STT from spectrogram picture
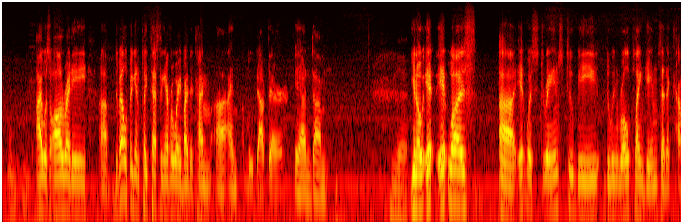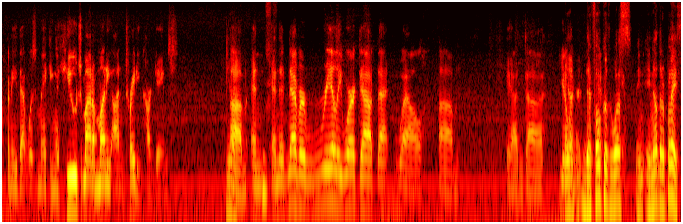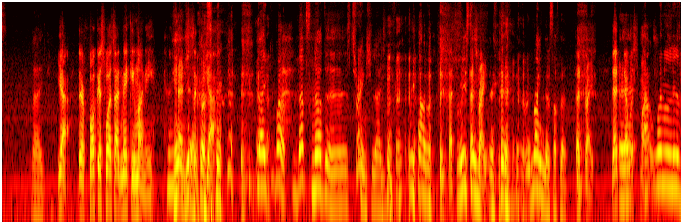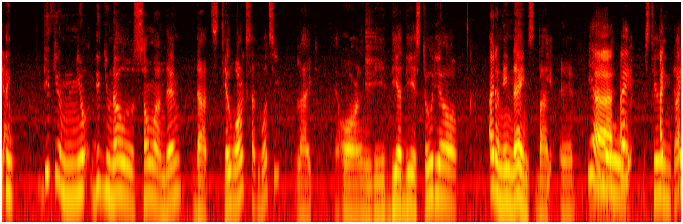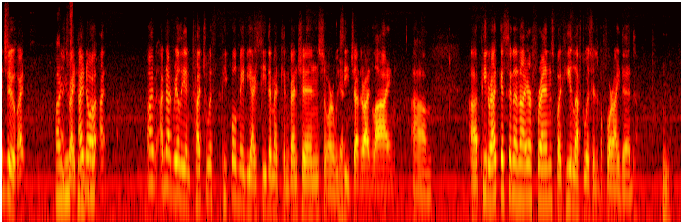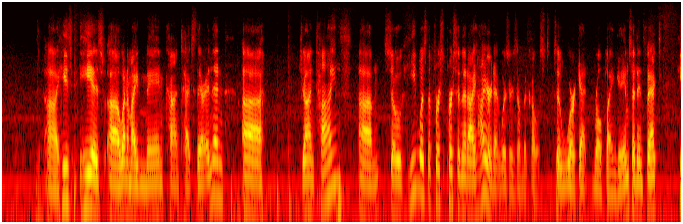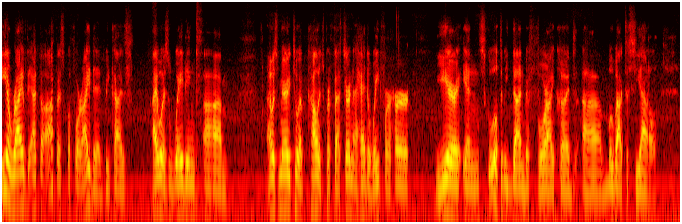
I was already uh, developing and playtesting Everway by the time uh, I moved out there, and um, yeah. you know, it it was uh, it was strange to be doing role playing games at a company that was making a huge amount of money on trading card games Yeah. um, and and it never really worked out that well. Um, and uh, you know, yeah, the, focus was in in other place, like yeah, their focus was on making money. yeah, And yeah, so- yeah. like well, that's not uh, strange. Like we have That's recent that's right. reminders of that. That's right. That that was Uh, smart. uh, one little Yeah. thing. Did you knew? Did you know someone then that still works at WotC? Like, or in the D&D studio? I don't need names, but uh, yeah, I, still I in touch. I do. I, Are that's right. I know. I, I'm I'm not really in touch with people. Maybe I see them at conventions or we Yeah. see each other online. Um, uh, Peter Adkison and I are friends, but he left Wizards before I did. Hmm. Uh, he's he is uh, one of my main contacts there, and then uh, John Tynes. Um, so he was the first person that I hired at Wizards of the Coast to work at role playing games, and in fact, he arrived at the office before I did because I was waiting. Um, I was married to a college professor, and I had to wait for her year in school to be done before I could uh, move out to Seattle.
